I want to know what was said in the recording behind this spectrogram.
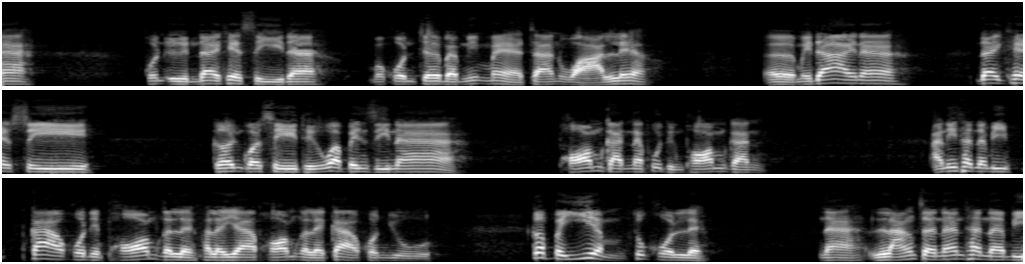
นะ คนอื่นได้แค่สี่นะบางคนเจอแบบนี้แม่อาจารย์หวานเลยเออ ไม่ได้นะ ได้แค่สี่ เกินกว่าสี่ถือว่าเป็นสีนา พร้อมกันนะพูดถึงพร้อมกัน อันนี้ท่านนบีเก้าคนเนี่ยพร้อมกันเลย ภรรยาพร้อมกันเลยเก้าคนอยู่ ก็ไปเยี่ยมทุกคนเลยนะหลังจากนั้นท่านนาบี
